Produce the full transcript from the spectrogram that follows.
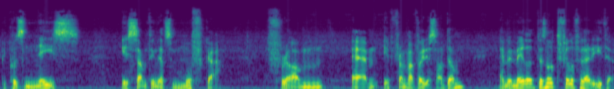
because nes is something that's mufka from um, from avodas adam, and b'meila there's no tefillah for that either.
